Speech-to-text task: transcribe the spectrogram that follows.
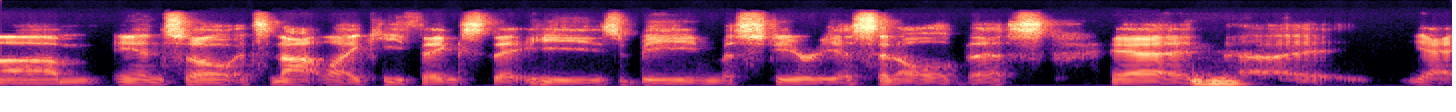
Um, and so it's not like he thinks that he's being mysterious in all of this. And Mhm. uh, yeah,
